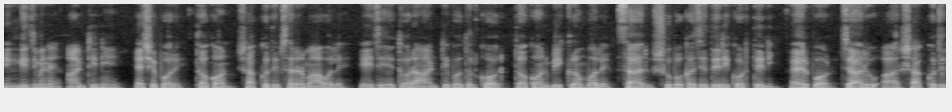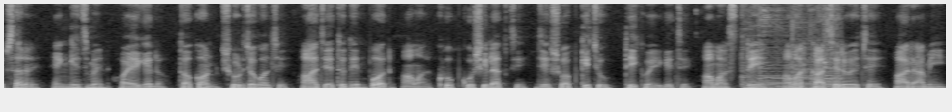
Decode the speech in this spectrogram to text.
এঙ্গেজমেন্টের আন্টি নিয়ে এসে পড়ে। তখন সাক্ষ্যদীপ স্যারের মা বলে, এই যে তোরা আন্টি বদল কর। তখন বিক্রম বলে, স্যার, শুভ কাজে দেরি করতে নি। এরপর চারু আর সাক্ষ্যদীপ স্যারের এঙ্গেজমেন্ট হয়ে গেল। তখন সূর্য বলছে, আজ এতদিন পর আমার খুব খুশি লাগছে যে সবকিছু ঠিক হয়ে গেছে। আমার স্ত্রী আমার কাছে রয়েছে আর আমি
